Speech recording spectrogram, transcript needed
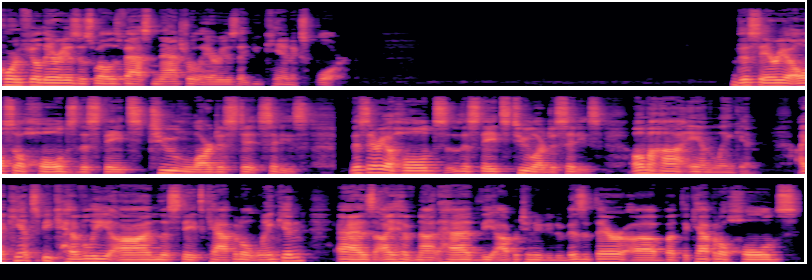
cornfield areas as well as vast natural areas that you can explore. This area also holds the state's two largest cities. This area holds the state's two largest cities, Omaha and Lincoln. I can't speak heavily on the state's capital, Lincoln, as I have not had the opportunity to visit there, uh, but the capital holds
